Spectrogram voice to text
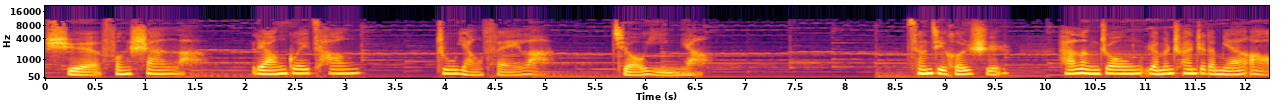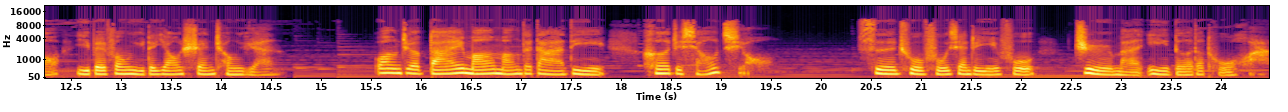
雪封山了，粮归仓，猪养肥了，酒已酿。曾几何时，寒冷中人们穿着的棉袄已被丰腴的腰身成圆，望着白茫茫的大地，喝着小酒，四处浮现着一幅志满意得的图画。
